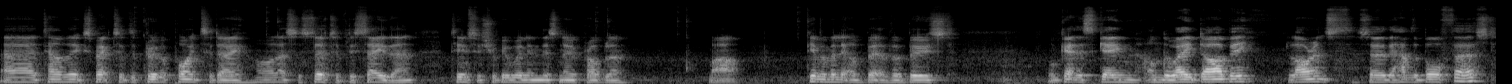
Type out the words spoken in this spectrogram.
Uh, tell them they expected to prove a point today. Well, let's assertively say then. Teams should be winning this, no problem. Well, give them a little bit of a boost. We'll get this game underway. Derby, Lawrence, so they have the ball first,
